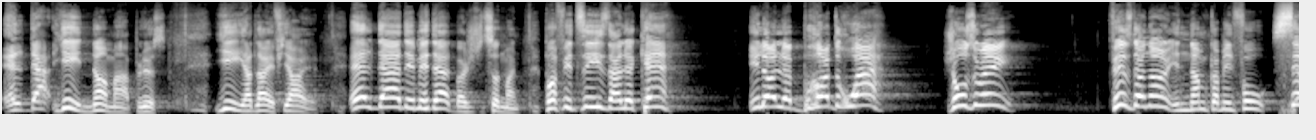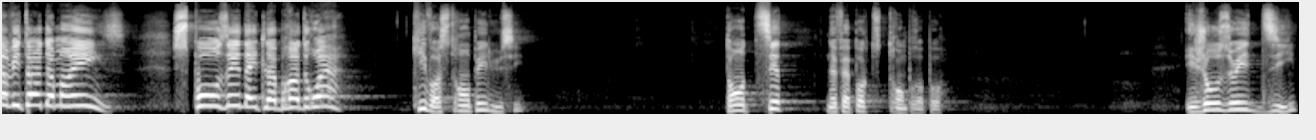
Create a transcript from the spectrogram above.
Eldad, il est homme en plus. Il, a de l'air fier. Eldad et Médad, ben, je dis ça de même, prophétise dans le camp. Il a le bras droit. Josué, fils d'honneur, il nomme comme il faut, serviteur de Moïse, supposé d'être le bras droit. Qui va se tromper, lui aussi? Ton titre ne fait pas que tu ne te tromperas pas. Et Josué dit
